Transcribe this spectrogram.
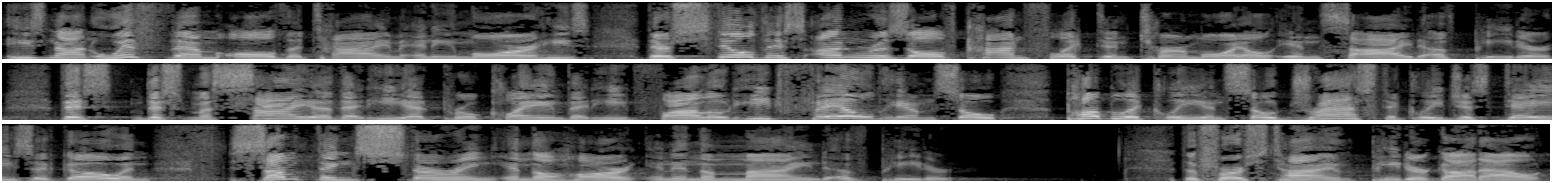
he's not with them all the time anymore. He's, there's still this unresolved conflict and turmoil inside of Peter. This, this Messiah that he had proclaimed, that he'd followed, he'd failed him so publicly and so drastically just days ago. And something stirring in the heart and in the mind of Peter. The first time Peter got out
